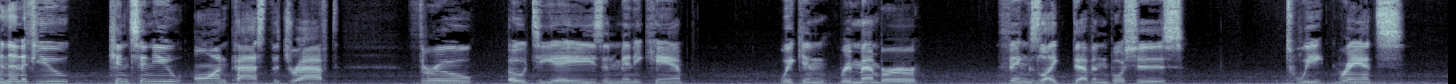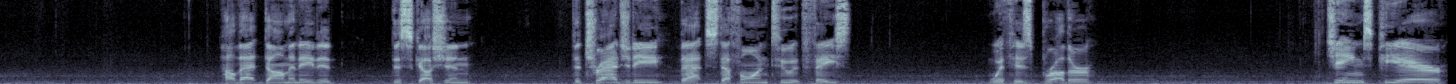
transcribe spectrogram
And then if you continue on past the draft through OTAs and mini camp, we can remember things like Devin Bush's tweet rants, how that dominated discussion, the tragedy that Stephon Tuitt faced with his brother, James Pierre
